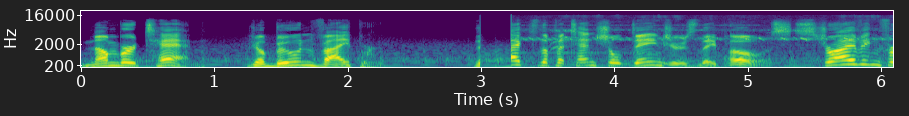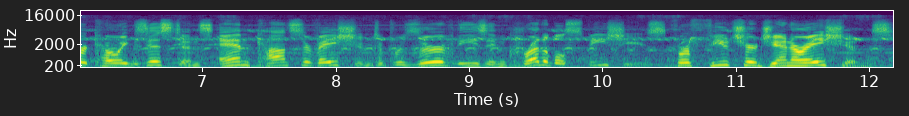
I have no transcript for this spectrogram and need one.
Number 10. Gaboon Viper the potential dangers they pose, striving for coexistence and conservation to preserve these incredible species for future generations.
